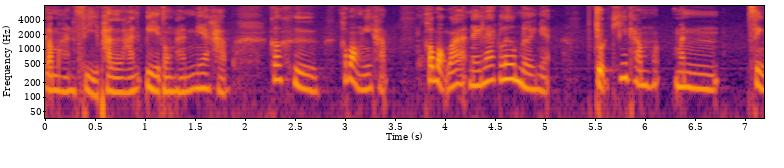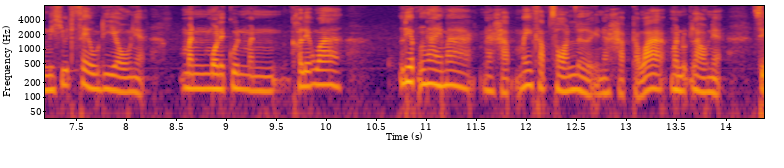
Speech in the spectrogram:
ประมาณ 4,000 ล้านปีตรงนั้นเนี่ยครับ ก็คือเขาบอกงี้ครับเขาบอกว่าในแรกเริ่มเลยเนี่ย จุดที่ทำมันสิ่งมีชีวิตเซลล์เดียวเนี่ย มันโมเลกุลมันเขาเรียกว่าเรียบง่ายมากนะครับ ไม่ซับซ้อนเลยนะครับ แต่ว่ามนุษย์เราเนี่ยสิ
